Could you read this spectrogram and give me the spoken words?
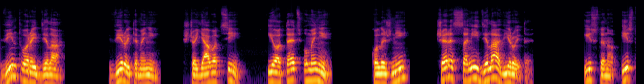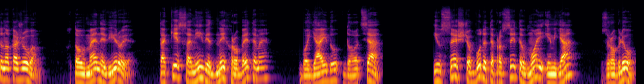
Він творить діла. Віруйте мені, що я в Отці, і Отець у мені. Коли ж ні, через самі діла віруйте. Істинно, істинно кажу вам, хто в мене вірує, такі самі від них робитиме, бо я йду до Отця. І все, що будете просити в моє ім'я, зроблю,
